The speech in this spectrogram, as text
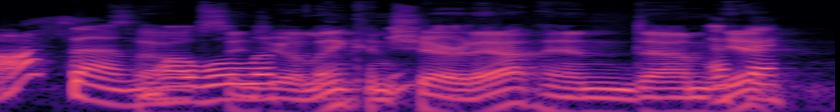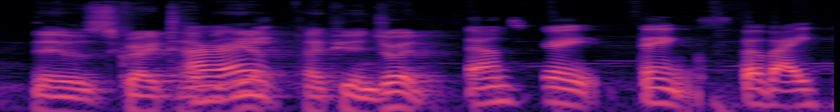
Awesome. So well, I'll send we'll you a link and share it out. And um, okay. yeah, it was great to have All you right. here. Hope you enjoyed. Sounds great. Thanks. Bye bye.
